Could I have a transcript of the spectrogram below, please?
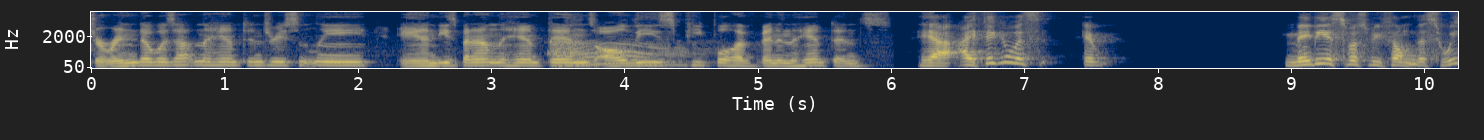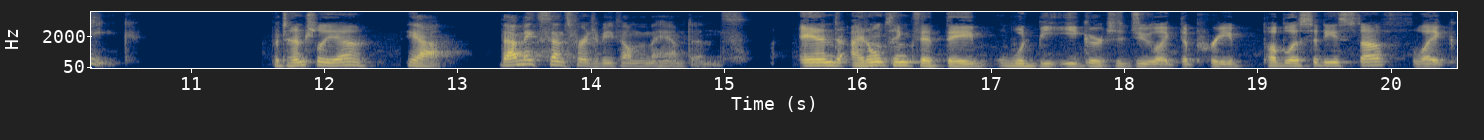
Dorinda was out in the Hamptons recently? Andy's been out in the Hamptons. All these Oh. people have been in the Hamptons. Yeah, I think it was it. Maybe it's supposed to be filmed this week. Potentially, yeah. Yeah, that makes sense for it to be filmed in the Hamptons. And I don't think that they would be eager to do like the pre-publicity stuff. Like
